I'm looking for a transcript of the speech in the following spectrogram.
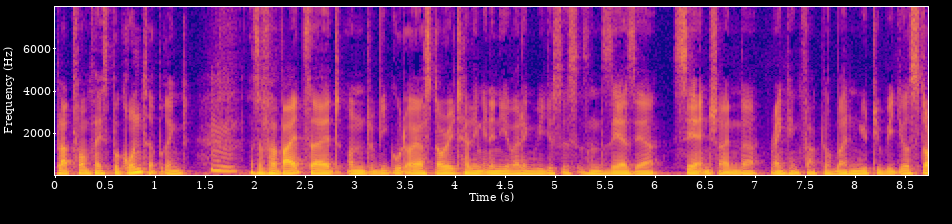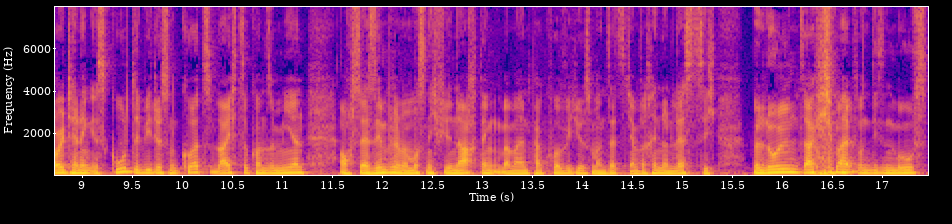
Plattform Facebook runterbringt. Also Verweilzeit und wie gut euer Storytelling in den jeweiligen Videos ist, ist ein sehr, sehr, sehr entscheidender Ranking-Faktor bei den YouTube-Videos. Storytelling ist gut, die Videos sind kurz, leicht zu konsumieren, auch sehr simpel, man muss nicht viel nachdenken bei meinen Parcours-Videos, man setzt sich einfach hin und lässt sich belullen, sag ich mal, von diesen Moves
